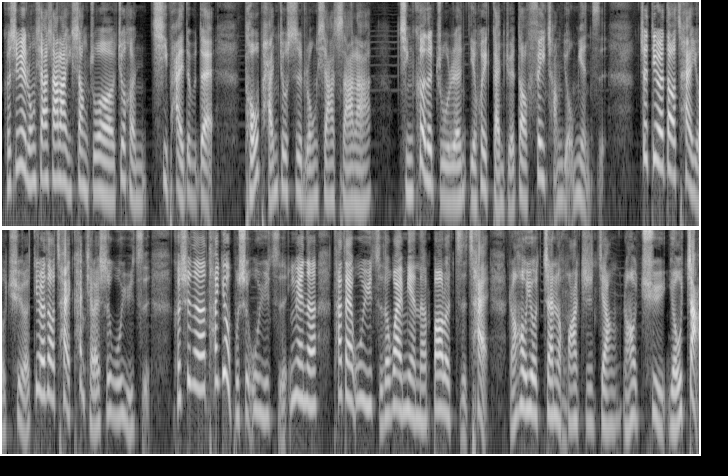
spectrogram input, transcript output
可是因为龙虾沙拉一上桌就很气派，对不对？头盘就是龙虾沙拉，请客的主人也会感觉到非常有面子。这第二道菜有趣了，第二道菜看起来是乌鱼子，可是呢，它又不是乌鱼子，因为呢，它在乌鱼子的外面呢包了紫菜，然后又沾了花枝浆，然后去油炸。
